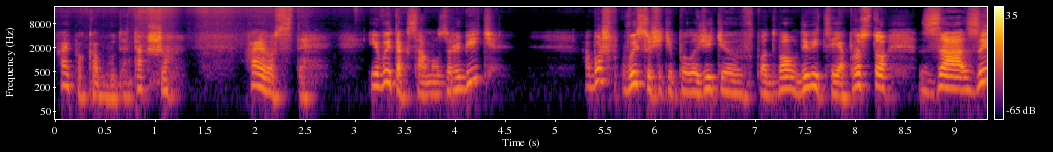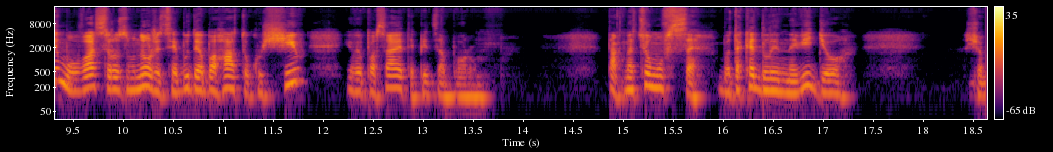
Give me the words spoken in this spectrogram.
Хай поки буде. Так що хай росте. І ви так само зробіть. Або ж висушіть і положіть в підвал. Дивіться, я просто за зиму у вас розмножиться і буде багато кущів, і ви посадите під забором. Так, на цьому все. Бо таке длинне відео, щоб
